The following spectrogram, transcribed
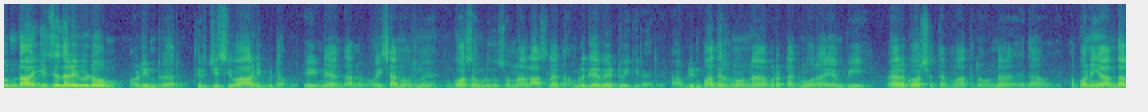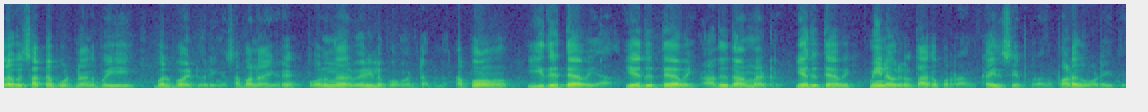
துண்டாகி சிதறிவிடும் அப்படின்றாரு. திருச்சி சிவா ஆடி போயிட்டாப்ல ஏய் என்ன இருந்தாலும் வயசானவர்னு கோஷம் கொடுக்க சொன்னால் லாஸ்ட்ல நம்மளுக்கே வேட்டு வைக்கிறாரு அப்படின்னு பார்த்துருந்தோன்னா அப்புறம் டக்குன்னு ஒரு எம்பி வேற கோஷத்தை மாற்றினோன்னா இதாகுது. அப்போ நீங்கள் அந்த அளவுக்கு சட்டை போட்டு நாங்கள் போய் பல்ப் வாங்கிட்டு வரீங்க சபாநாயகர். ஒழுங்காக வெளியில் போங்கட்டாப்புல அப்போ இது தேவையா? எது தேவை? அதுதான் மேட்ரு எது தேவை? மீனவர்கள் தாக்கப்படுறாங்க கைது செய்யப்படுறாங்க படகு உடையுது.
